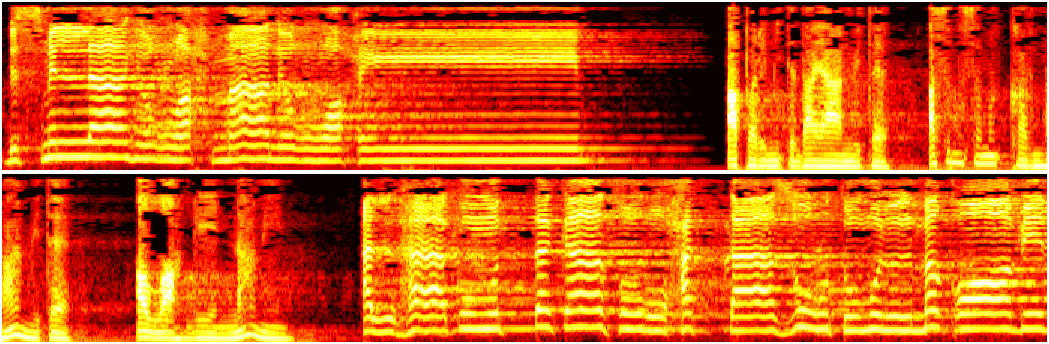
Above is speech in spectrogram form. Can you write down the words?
بسم الله الرحمن الرحيم අපරිමිත දයාන්විත අසමසම කරුණාන්විත අල්ලාහ්ගේ නාමයෙන් ألهاكم التكاثر حتى زرتم المقابر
